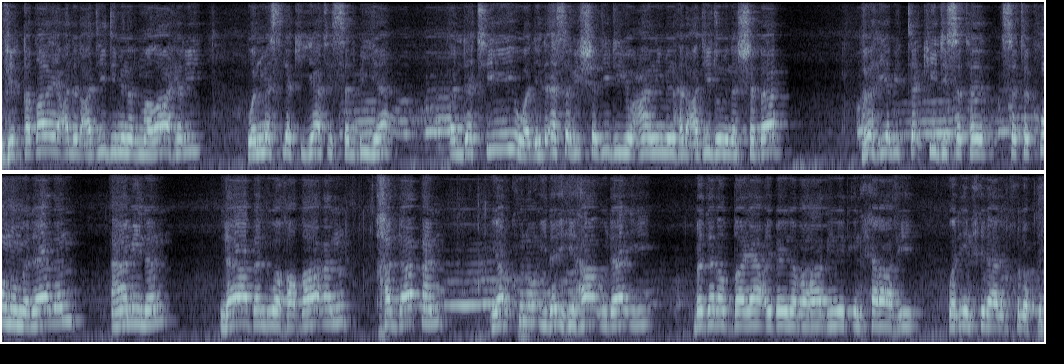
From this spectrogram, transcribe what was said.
في القضاء على العديد من المظاهر والمسلكيات السلبية التي وللأسف الشديد يعاني منها العديد من الشباب فهي بالتأكيد ستكون ملاذا آمنا لا بل وفضاء خلاقا يركن إليه هؤلاء بدل الضياع بين براذن الانحراف والانحلال الخلقي.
